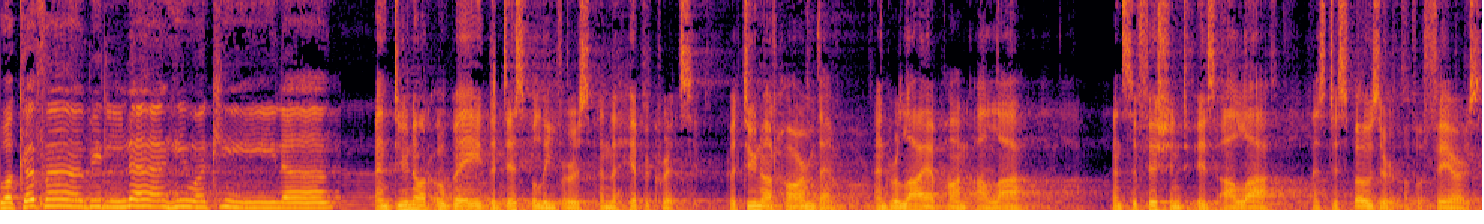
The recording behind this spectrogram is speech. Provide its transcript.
وكفى بالله وكيلا And do not obey the disbelievers and the hypocrites, but do not harm them, and rely upon Allah. And sufficient is Allah as disposer of affairs.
